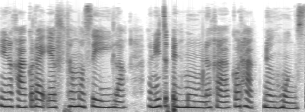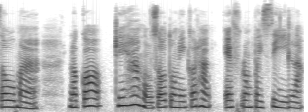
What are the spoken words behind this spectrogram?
นี่นะคะก็ได้ F ทั้งหมด 4 หลัก อันนี้จะเป็นมุมนะคะ ก็ถัก 1 ห่วงโซ่มา แล้วก็ ที่ 5 ห่วงโซ่ตรงนี้ก็ถัก F ลงไป 4 หลัก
